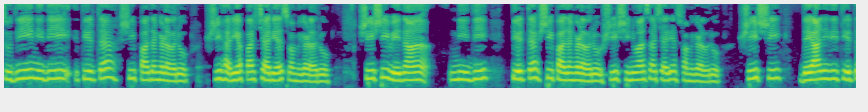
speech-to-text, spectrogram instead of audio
ಸುಧೀನಿಧಿ ತೀರ್ಥ ಶ್ರೀ ಪಾದಂಗಳವರು ಶ್ರೀ ಹರಿಯಪ್ಪಾಚಾರ್ಯ ಸ್ವಾಮಿಗಳವರು, ಶ್ರೀ ಶ್ರೀ ವೇದಾನಿಧಿ ತೀರ್ಥ ಶ್ರೀ ಪಾದಂಗಳವರು ಶ್ರೀ ಶ್ರೀನಿವಾಸಾಚಾರ್ಯ ಸ್ವಾಮಿಗಳವರು, ಶ್ರೀ ಶ್ರೀ ದಯಾನಿಧಿ ತೀರ್ಥ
